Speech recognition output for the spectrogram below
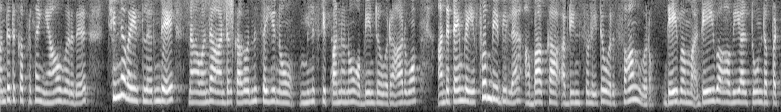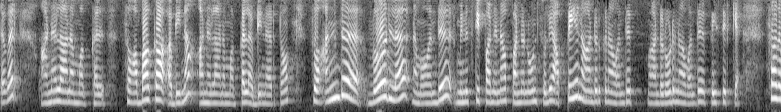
வந்ததுக்கு அப்புறம் தான் ஞாபகம் வருது. சின்ன வயசுல இருந்தே நான் வந்து ஆண்டருக்காக வந்து செய்யணும் மினிஸ்ட்ரி பண்ணணும் அப்படின்ற ஒரு ஆர்வம். அந்த டைம்ல எஃப்எம்பிபியில் அபாக்கா அப்படின்னு சொல்லிட்டு ஒரு சாங் வரும். தெய்வம் தெய்வ ஆவியால் தூண்டப்பட்டவர் அனலான மக்கள். ஸோ அபாக்கா அப்படின்னா அனலான மக்கள் அப்படின்னு அர்த்தம். ஸோ அந்த வேர்ட்ல நம்ம வந்து மினிஸ்ட்ரி பண்ணுனா பண்ணணும்னு சொல்லி அப்பயே நான் ஆண்டருக்கு நான் வந்து ஆண்டரோடு நான் வந்து பேசியிருக்கேன். ஸோ அதை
